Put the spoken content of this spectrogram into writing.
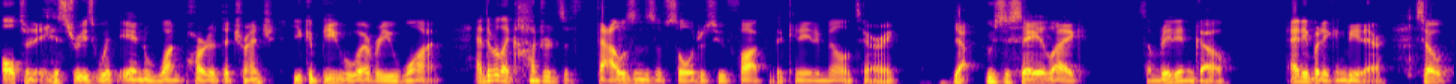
alternate histories within one part of the trench, you could be whoever you want. And there were like hundreds of thousands of soldiers who fought for the Canadian military. Yeah. Who's to say like somebody didn't go? Anybody can be there. So,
